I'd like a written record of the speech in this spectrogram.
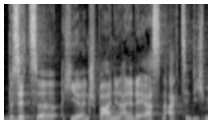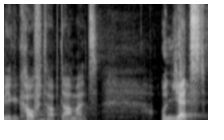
besitze. Hier in Spanien eine der ersten Aktien, die ich mir gekauft habe damals. Und jetzt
